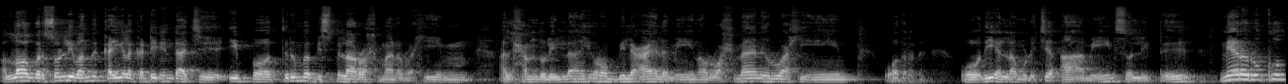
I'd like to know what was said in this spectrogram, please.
அல்லாஹ் அக்பர் சொல்லி வந்து கைகளை கட்டி நின்றாச்சு. இப்போ திரும்ப பிஸ்மில்லா ரஹ்மான் ரஹீம். அல்ஹம்துலில்லாஹி ரப்பில் ஆலமீன். ரஹ்மான் ரஹீம். ஓதுறது. ஓதி எல்லாம் முடிச்சு ஆமீன் சொல்லிட்டு நேர ருக்கு.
